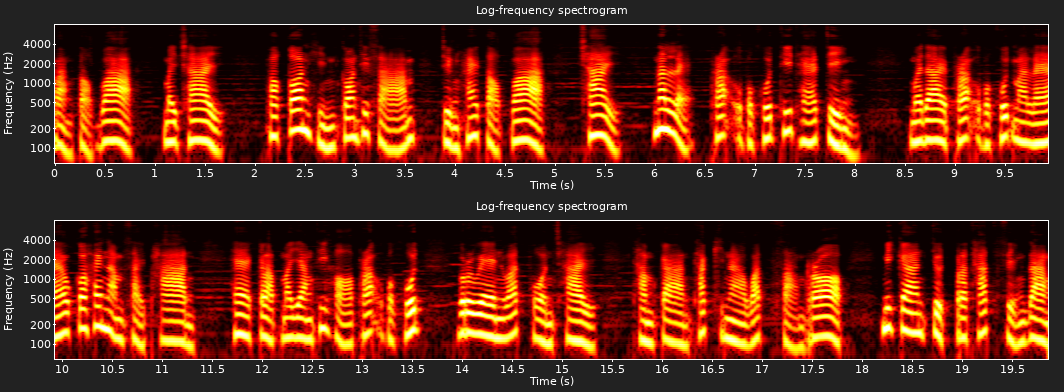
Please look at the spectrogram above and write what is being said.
ฝั่งตอบว่า ไม่ใช่ พอก้อนหินก้อนที่สามจึงให้ตอบว่า ใช่ นั่นแหละ พระอุปคุตที่แท้จริง เมื่อได้พระอุปคุตมาแล้วก็ให้นำใส่พาน แห่กลับมายังที่หอพระอุปคุตบริเวณวัดโพนชัยทำการทักขินาวัดสามรอบ มีการจุดประทัดเสียงดัง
